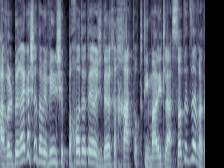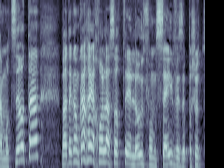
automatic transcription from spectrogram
אבל ברגע שאתה מבין שפחות או יותר יש דרך אחת אופטימלית לעשות את זה ואתה מוצא אותה ואתה גם ככה יכול לעשות אה, load from save וזה פשוט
